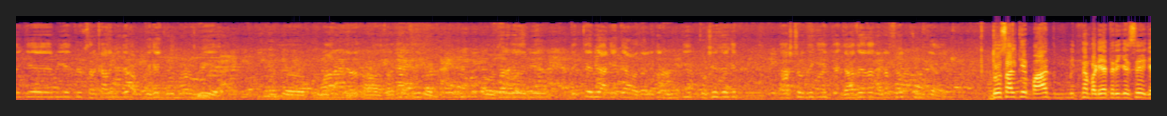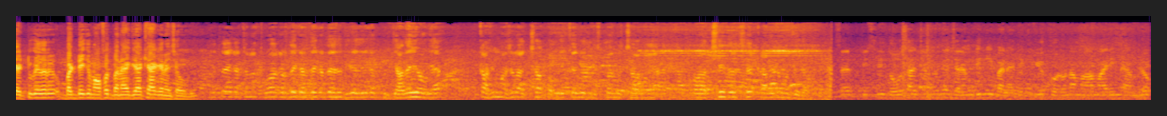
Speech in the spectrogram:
देखिए ये जो सरकार की जो अब हुई है कुमार की सरकार तो गई अभी देखते भी आगे क्या होता है लेकिन उनकी कोशिश है कि राष्ट्रपति की ज़्यादा से ज़्यादा नगर सब चुन के आए। दो साल के बाद इतना बढ़िया तरीके से गेट टुगेदर बर्थडे के माफत बनाया गया क्या कहना चाहोगे? ये तो एक अचानक हुआ करते करते करते धीरे धीरे ज़्यादा ही हो गया। काफ़ी माशाल्लाह अच्छा पब्लिक का भी रिस्पॉन्स अच्छा हुआ है और अच्छी तरह से कार्यक्रम हो चुका है। सर पिछले दो साल से हम लोग जन्मदिन ही बनाए थे क्योंकि कोरोना महामारी में हम लोग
